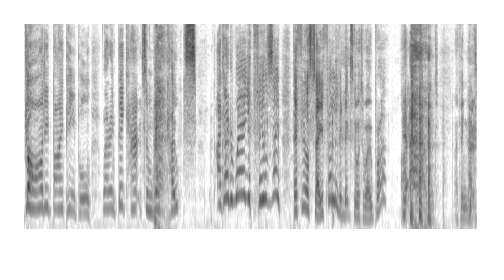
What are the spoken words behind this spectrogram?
guarded by people wearing big hats and red coats, I don't know where you'd feel safe. They feel safer living next door to Oprah. I, I would. I think that's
